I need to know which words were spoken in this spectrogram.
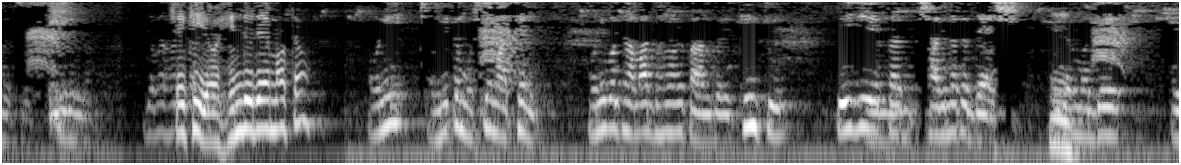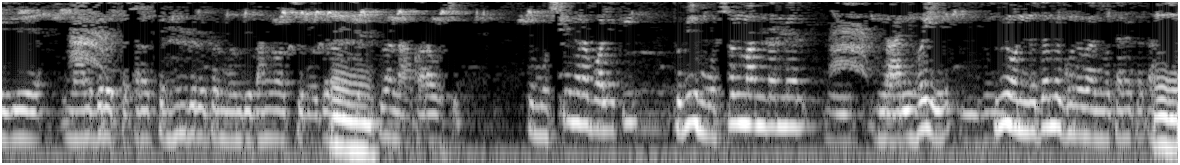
হচ্ছে সে কি হিন্দুদের মতো? উনি উনি তো মুসলিম আছেন উনি বলছেন আমার ধর্ম আমি পালন করি কিন্তু এই যে একটা স্বাধীনতা দেশ এর মধ্যে এই যে নারীদের অত্যাচার হচ্ছে হিন্দুর উপর মন্দির ভাঙা হচ্ছে। এগুলো না করা উচিত। তো মুসলিমরা বলে কি তুমি মুসলমান ধর্মের নারী হয়ে তুমি অন্য ধর্মের গুণগান যে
